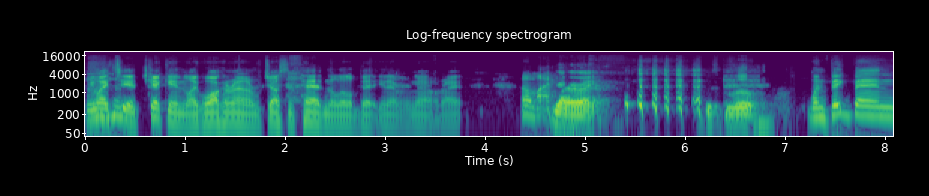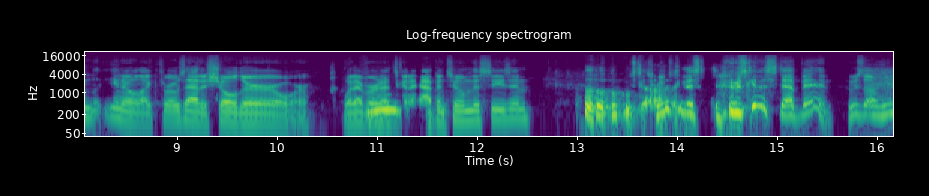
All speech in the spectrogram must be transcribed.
We might see a chicken like walking around on Justin's head in a little bit. You never know, right? Oh my. Yeah, right. Just a little. When Big Ben, you know, like throws out his shoulder or whatever mm-hmm. that's going to happen to him this season, Oh, who's, gonna, who's gonna step in? Who's the, who,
